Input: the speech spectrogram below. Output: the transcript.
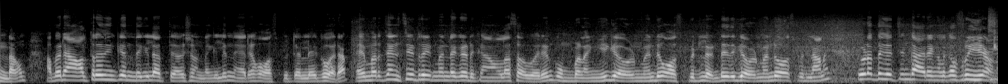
ഉണ്ടാവും. അപ്പോൾ രാത്രി നിങ്ങൾക്ക് എന്തെങ്കിലും അത്യാവശ്യം ഉണ്ടെങ്കിൽ നേരെ ഹോസ്പിറ്റലിലേക്ക് വരാം. എമർജൻസി ട്രീറ്റ്മെന്റ് ഒക്കെ എടുക്കാനുള്ള സൗകര്യം കുമ്പളങ്ങി ഗവൺമെന്റ് ഹോസ്പിറ്റലുണ്ട്. ഇത് ഗവൺമെന്റ് ഹോസ്പിറ്റലാണ്. ഇവിടെ തികച്ചും കാര്യങ്ങളൊക്കെ ഫ്രീ ആണ്.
